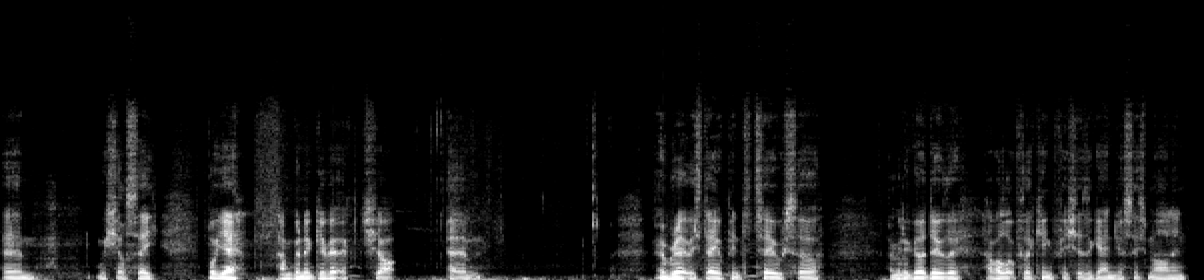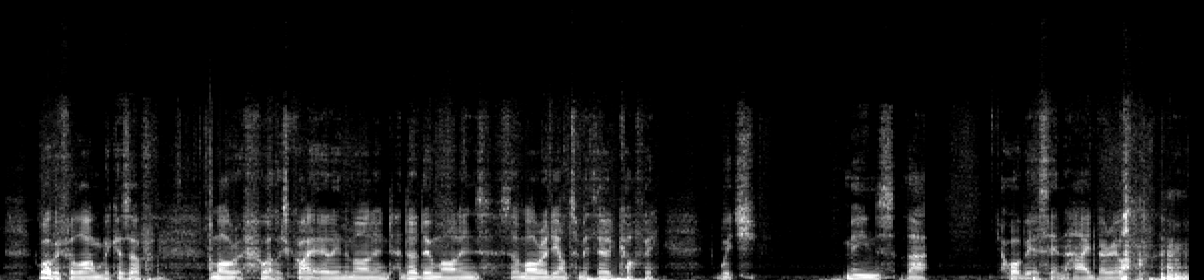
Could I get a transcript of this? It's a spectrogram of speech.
Um, we shall see. But yeah, I'm going to give it a shot. Um, to break this day up into two, so I'm to go do the have a look for the kingfishers again just this morning. Won't be for long because I've I'm already well. It's quite early in the morning. I don't do mornings, so I'm already on to my third coffee, which means that I won't be able to sit and hide very long.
